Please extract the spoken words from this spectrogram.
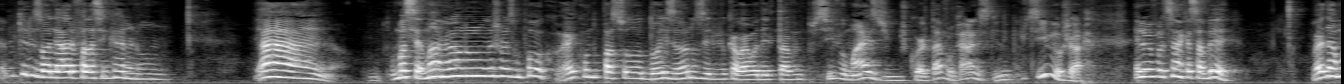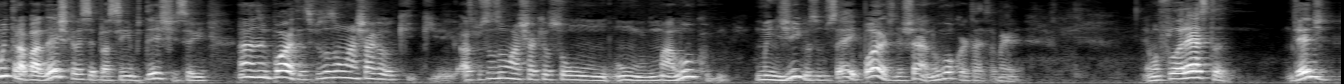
é porque eles olharam e falaram assim, cara, não. Ah, uma semana? Não, não, deixa mais um pouco. Aí quando passou dois anos, ele viu que a barba dele tava impossível mais de, de cortar. Falou, cara, isso é impossível já. Ele falou assim: ah, quer saber? Vai dar muito trabalho, deixa crescer para sempre, deixa isso aí. Ah, não importa, as pessoas vão achar que, que as pessoas vão achar que eu sou um, um maluco, um mendigo, não sei, pode deixar, não vou cortar essa merda. É uma floresta, entende?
